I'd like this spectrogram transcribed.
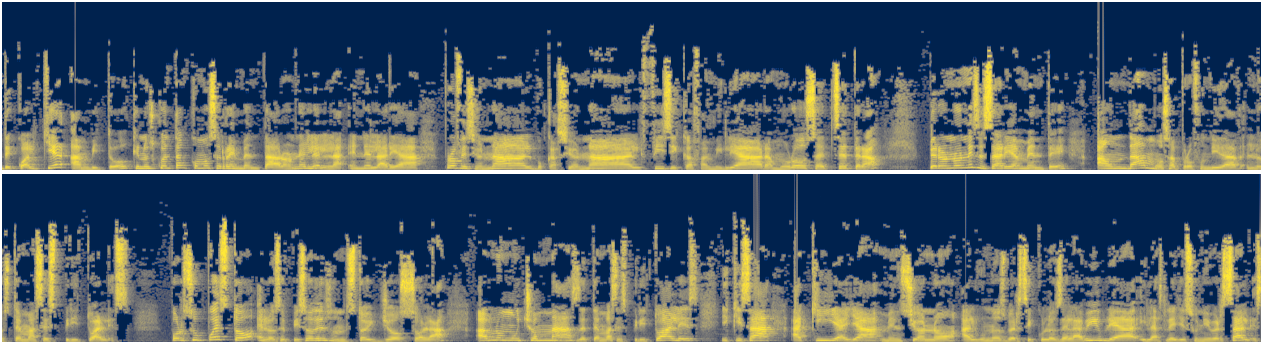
de cualquier ámbito que nos cuentan cómo se reinventaron en el área profesional, vocacional, física, familiar, amorosa, etcétera, pero no necesariamente ahondamos a profundidad en los temas espirituales. Por supuesto, en los episodios donde estoy yo sola, hablo mucho más de temas espirituales y quizá aquí y allá menciono algunos versículos de la Biblia y las leyes universales.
